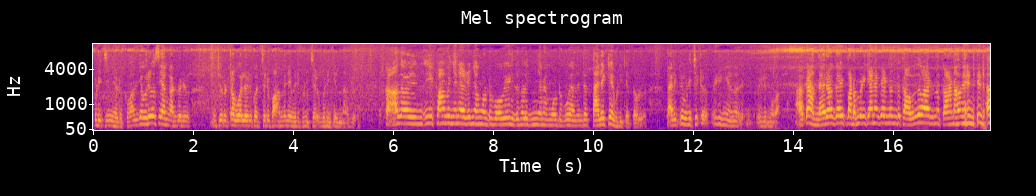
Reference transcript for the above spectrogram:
പിടിച്ചിഞ്ഞെടുക്കും അത് ഒരു ദിവസം ഞാൻ കണ്ടൊരു ചുരുട്ട പോലെ ഒരു കൊച്ചൊരു പാമ്പിനെ ഇവർ പിടിച്ച് പിടിക്കുന്നത്. അത് ഈ പാമ്പ് ഇങ്ങനെ ഇഴഞ്ഞ് അങ്ങോട്ട് പോവുകയും ഇതുങ്ങൾ ഇങ്ങനെ അങ്ങോട്ട് പോയി അതിന്റെ തലയ്ക്കേ പിടിക്കത്തുള്ളൂ. തലയ്ക്ക് പിടിച്ചിട്ട് വിഴുങ്ങി വിഴുങ്ങുക അതൊക്കെ അന്നേരമൊക്കെ ഈ പടം പിടിക്കാനൊക്കെ ഉണ്ടെന്ന് കൗതുകമായിരുന്നു. കാണാൻ വേണ്ടിയിട്ട് ആ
